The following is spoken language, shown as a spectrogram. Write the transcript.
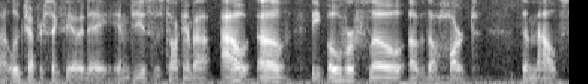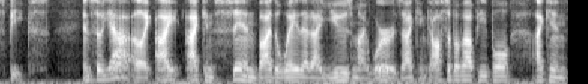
uh, Luke chapter six the other day, and Jesus was talking about out of the overflow of the heart, the mouth speaks. And so, yeah, like I, I can sin by the way that I use my words. I can gossip about people. I can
